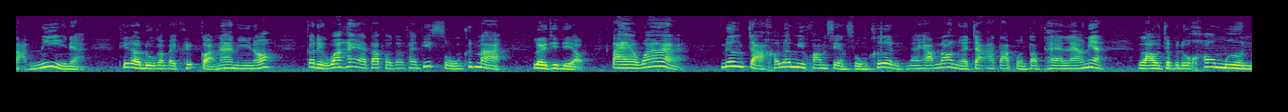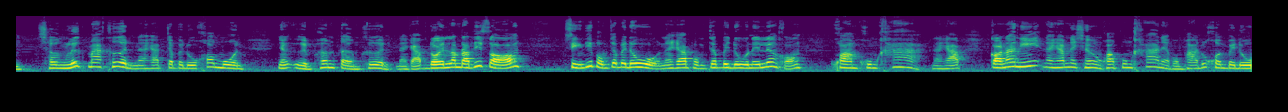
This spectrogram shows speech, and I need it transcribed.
สารหนี้เนี่ยที่เราดูกันไปคลิปก่อนหน้านี้เนาะก็ถือว่าให้อัตราผลตอบแทนที่สูงขึ้นมาเลยทีเดียว แต่ว่าเนื่องจากเขาเริ่มมีความเสี่ยงสูงขึ้นนะครับนอกเหนือจากอัตราผลตอบแทนแล้วเนี่ย เราจะไปดูข้อมูลเชิงลึกมากขึ้นนะครับ จะไปดูข้อมูลอย่างอื่นเพิ่มเติมขึ้นนะครับ โดยลำดับที่ 2 สิ่งที่ผมจะไปดูนะครับ ผมจะไปดูในเรื่องของความคุ้มค่านะครับ ก่อนหน้านี้นะครับในเชิงของความคุ้มค่าเนี่ยผมพาทุกคนไปดู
